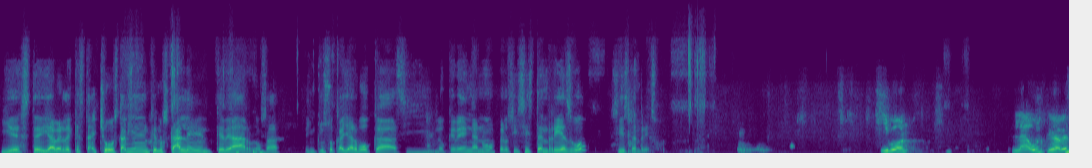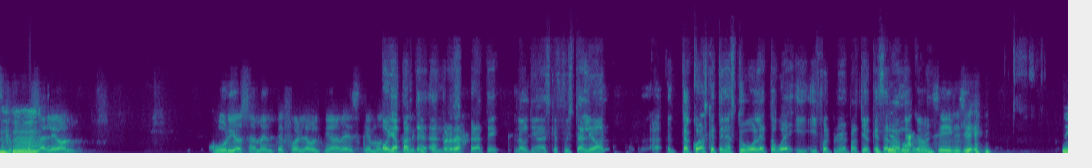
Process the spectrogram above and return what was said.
y este, y a ver de qué está hecho, está bien que nos calen, que vear, o sea, incluso callar bocas y lo que venga, ¿no? Pero sí, sí está en riesgo, sí está en riesgo. Ivonne, la última vez que fuimos a León, curiosamente fue la última vez que hemos Oye, visto aparte, equipo Andrés, perder. espérate, la última vez que fuiste a León, ah, ¿te acuerdas que tenías tu boleto, güey? Y, y fue el primer partido que cerraron de Cerraron. COVID. Sí, sí, sí. Sí,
